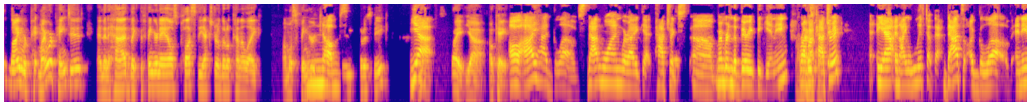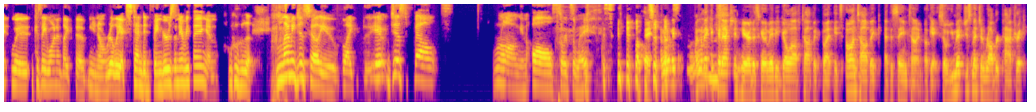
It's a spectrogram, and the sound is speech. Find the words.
mine were mine were painted and then had like the fingernails plus the extra little kind of like almost finger nubs, so to speak. Yeah. Right. Yeah. Okay. Oh, I had gloves. That one where I get Patrick's. Uh, remember in the very beginning, Robert, Robert Patrick yeah, and I lift up that that's a glove, and it was because they wanted like the you know really extended fingers and everything, and let me just tell you, like it just felt wrong in all sorts of ways. you know, okay, just... I'm gonna, make, I'm gonna make a connection here that's gonna maybe go off topic, but it's on topic at the same time. Okay, so you met, just mentioned Robert Patrick.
